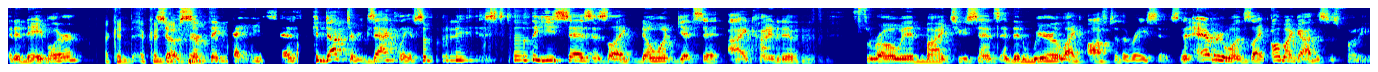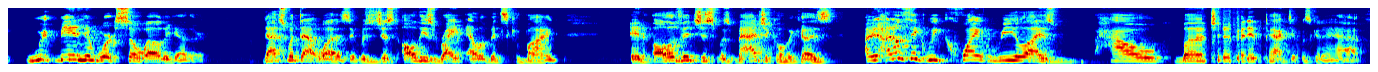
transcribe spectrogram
an enabler. A, con- a So conductor. if something that he says, conductor, exactly. If somebody something he says is like no one gets it, I kind of throw in my two cents, and then we're like off to the races, and everyone's like, "Oh my god, this is funny." We, me and him work so well together. That's what that was. It was just all these right elements combined, and all of it just was magical because I mean I don't think we quite realized how much of an impact it was going to have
